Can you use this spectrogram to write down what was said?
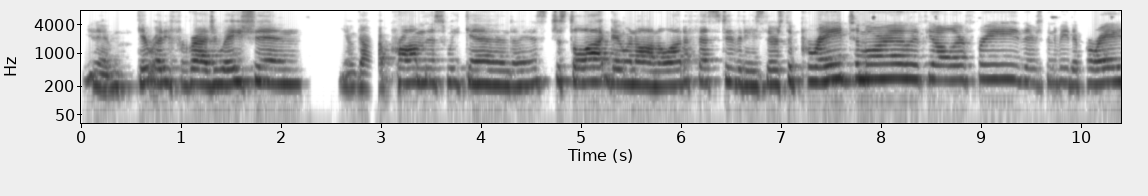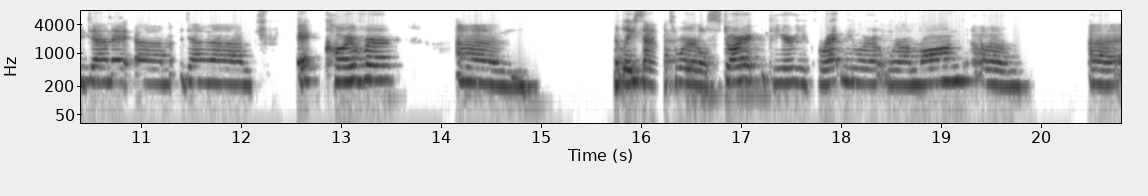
you know, get ready for graduation, you know, got prom this weekend. I mean, it's just a lot going on, a lot of festivities. There's the parade tomorrow if y'all are free. There's going to be the parade down at um, down um, at Carver. Um, at least that's where it'll start. Pierre, you correct me where where I'm wrong. Um, uh,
